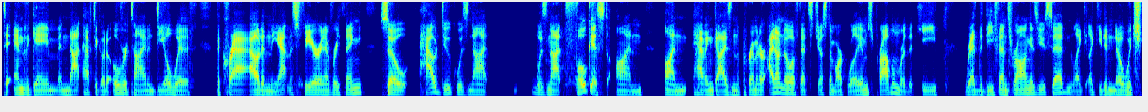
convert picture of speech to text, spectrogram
to end the game and not have to go to overtime and deal with the crowd and the atmosphere and everything. So how Duke was not was not focused on on having guys in the perimeter. I don't know if that's just a Mark Williams problem or that he read the defense wrong, as you said, like like he didn't know which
